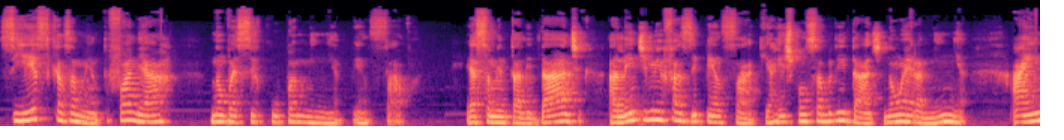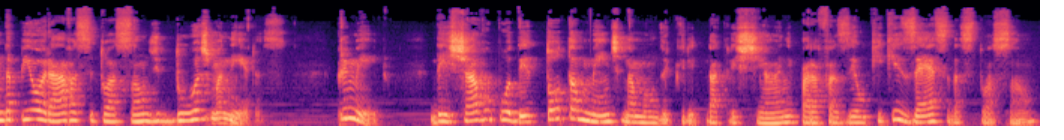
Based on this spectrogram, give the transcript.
Se esse casamento falhar, não vai ser culpa minha, pensava. Essa mentalidade, além de me fazer pensar que a responsabilidade não era minha, ainda piorava a situação de duas maneiras. Primeiro, deixava o poder totalmente na mão de, da Cristiane para fazer o que quisesse da situação,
